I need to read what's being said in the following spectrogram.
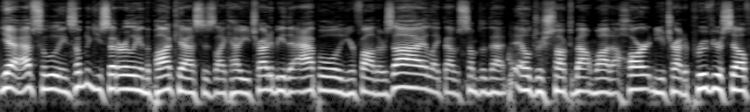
yeah, absolutely. And something you said earlier in the podcast is like how you try to be the apple in your father's eye. Like that was something that Eldredge talked about in Wild at Heart, and you try to prove yourself.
